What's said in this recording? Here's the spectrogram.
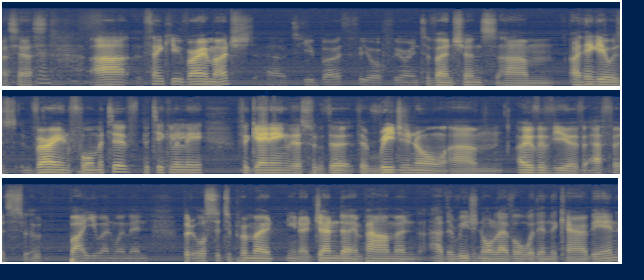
Gracias. Uh, thank you very much uh, to you both for your for your interventions. Um, I think it was very informative, particularly for gaining the sort of the the regional um, overview of efforts by UN Women, but also to promote you know gender empowerment at the regional level within the Caribbean.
